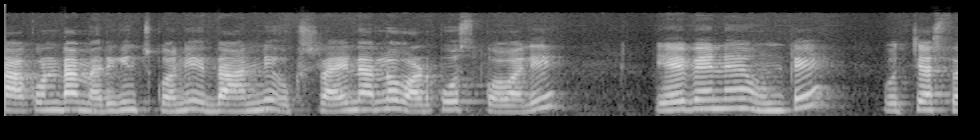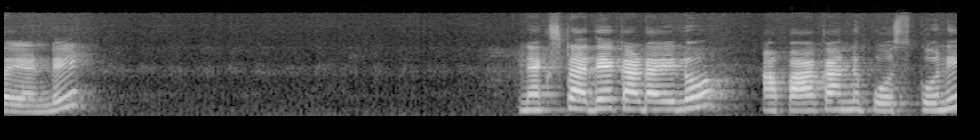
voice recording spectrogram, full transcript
రాకుండా మరిగించుకొని దాన్ని ఒక స్ట్రైనర్లో వడపోసుకోవాలి. ఏవైనా ఉంటే వచ్చేస్తాయండి. నెక్స్ట్ అదే కడాయిలో ఆ పాకాన్ని పోసుకొని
